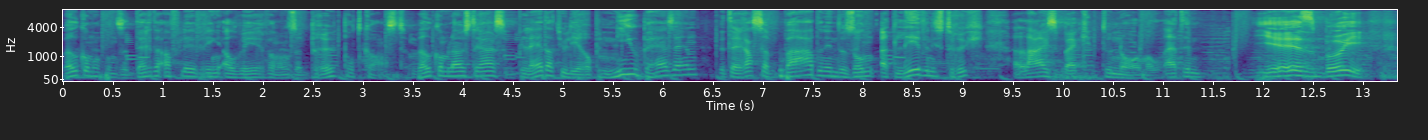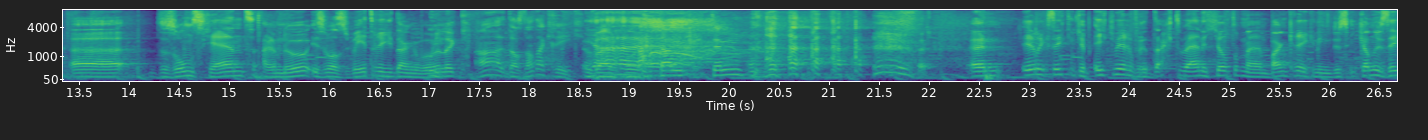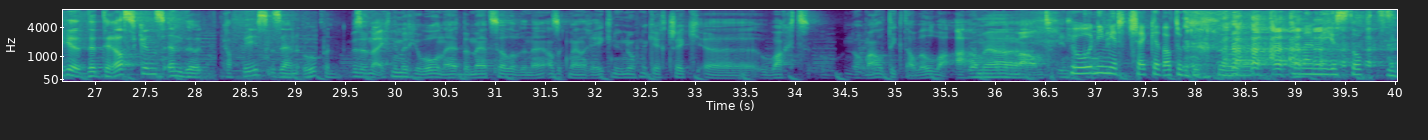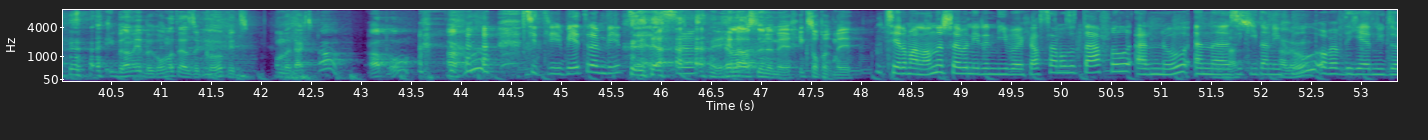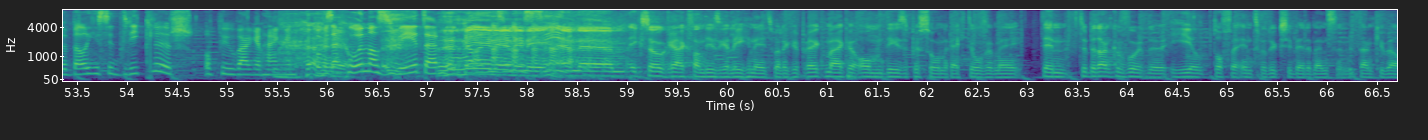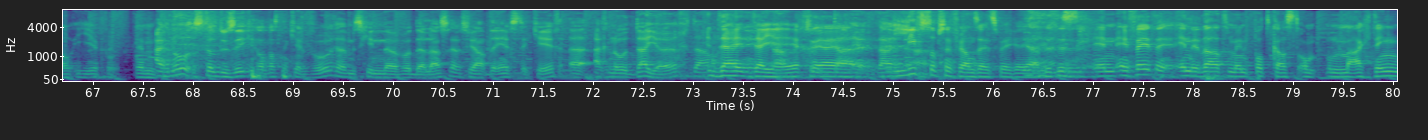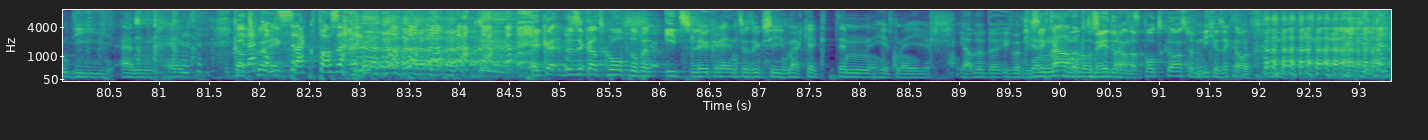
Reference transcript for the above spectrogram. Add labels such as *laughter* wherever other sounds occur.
welkom op onze derde aflevering alweer van onze Breu-podcast. Welkom luisteraars, blij dat jullie er opnieuw bij zijn. De terrassen baden in de zon, het leven is terug. Life's back to normal. Tim? Yes, boy. Eh, de zon schijnt. Arno is wat zweterig dan gewoonlijk. Ah, dat is dat, dat kreeg. Waarvoor dank, Tim. *laughs* En eerlijk gezegd, ik heb echt weer verdacht weinig geld op mijn bankrekening. Dus ik kan u zeggen, de terraskens en de cafés zijn open. We zijn dat echt niet meer gewoon. Hè. Bij mij hetzelfde. Hè. Als ik mijn rekening nog een keer check, eh, wacht, normaal tikt dat wel wat aan ja. een maand. in de Gewoon niet meer checken, dat doe ik. Ik ben daarmee gestopt. *laughs* Ik ben daarmee begonnen tijdens de COVID. Omdat ik dacht, ah, appel. Ah, goed. *laughs* Het ziet er hier beter en beter *laughs* uit. Helaas nu niet meer. Ik stop ermee. Het is helemaal anders. We hebben hier een nieuwe gast aan onze tafel, Arno. En eh, zie ik dat nu Hallo. goed? Of heb jij nu de Belgische driekleur op je wangen hangen? Of is dat *laughs* gewoon als zweet, Arno? Nee, nee, nee. nee. En ehm, ik zou graag van deze gelegenheid willen gebruik maken om deze persoon recht over mij, Tim, te bedanken voor de heel toffe introductie bij de mensen. Dank u wel hiervoor, Tim. Arno, stel u zeker alvast een keer voor. eh, Misschien eh, voor de luisteraars, ja, de eerste keer. Eh, Arno Dailleur, dames en Da- heren. Dailleur, ja, ja. Dailleur. Liefst op zijn Frans uitspreken. Ja. Dit is in, in feite inderdaad mijn podcast om maagding. Die, en ik, ik Nee, had dat komt strak pas aan. *laughs* ik- dus ik had gehoopt op een iets leukere introductie. Maar kijk, Tim heeft mij hier Ja, we hebben, we hebben gezegd dat je Genadeloos mocht meedoen aan de podcast. We hebben niet gezegd dat we vrienden gingen.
